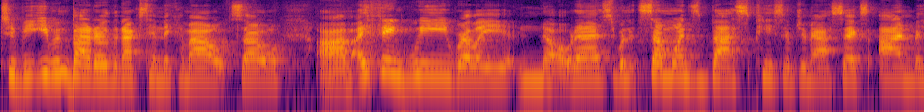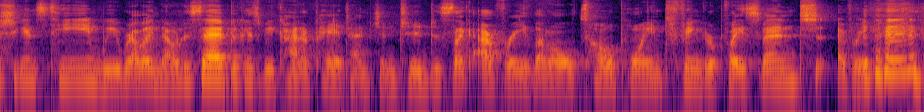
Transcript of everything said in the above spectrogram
to be even better the next time they come out. So um, I think we really notice when it's someone's best piece of gymnastics on Michigan's team. We really notice it because we kind of pay attention to just like every little toe point, finger placement, everything.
